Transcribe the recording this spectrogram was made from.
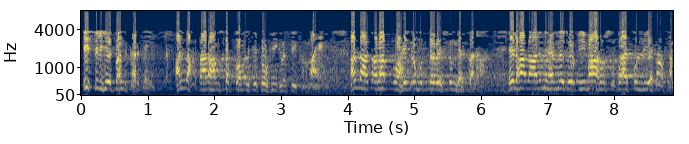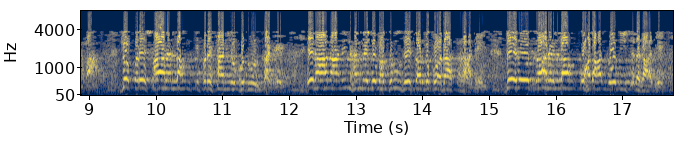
اس لیے بند کر دیں۔ اللہ تعالیٰ ہم سب کو عمل کی توفیق نصیب فرمائیں اللہ تعالیٰ کو واحد متب سندر بنا۔ الحال عالمی ہم نے جو بیمار ہو سکا ہے کلی عطا فرما، جو پریشان اللہ ان کی پریشانیوں کو دور کر دے۔ الحال عالم ہم نے جو مقروض ہے قرض کو ادا کرا دے۔ بے روزگار اللہ ان کو حلال روزی سے لگا دے۔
